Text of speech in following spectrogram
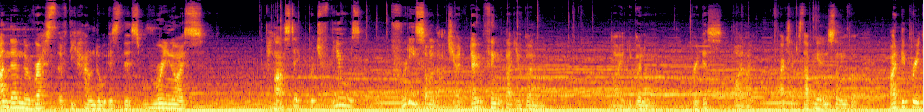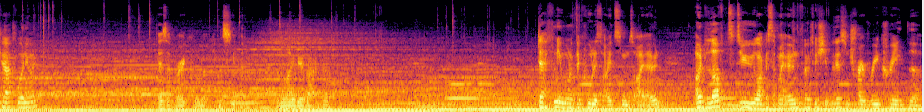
And then the rest of the handle is this really nice plastic, which feels pretty solid actually. I don't think that you're gonna like you're gonna break this by like actually stabbing it into something, but I'd be pretty careful anyway. There's a very cool look, you can see the, logo back there. Definitely one of the coolest items I own. I would love to do, like I said, my own photo shoot with this and try to recreate the,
